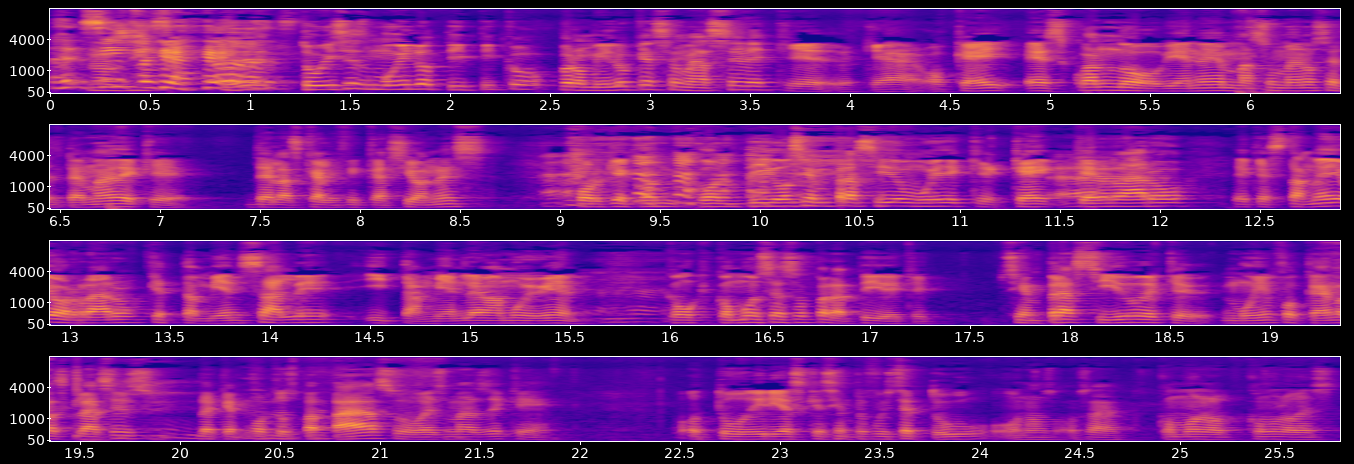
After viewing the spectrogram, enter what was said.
Sí, pues a todos. Tú dices muy lo típico, pero a mí lo que se me hace de que, de que, ah, ok, es cuando viene más o menos el tema de que, de las calificaciones. Porque con- contigo siempre ha sido muy de que, que, qué Ah. raro, de que está medio raro que también sale y también le va muy bien. Ajá. Como que, ¿cómo es eso para ti? De que siempre has sido de que muy enfocada en las clases, de que por tus papás, o es más de que, o tú dirías que siempre fuiste tú, o no, o sea, ¿cómo lo, cómo lo ves?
